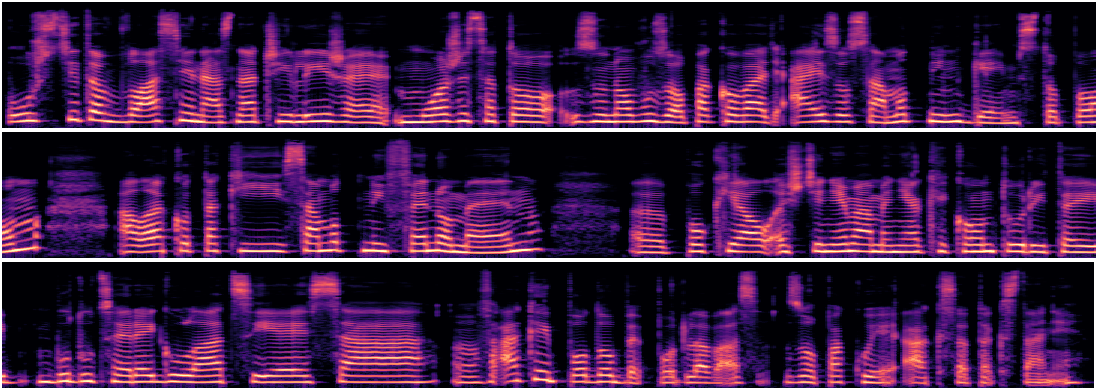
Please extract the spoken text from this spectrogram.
Už ste to vlastne naznačili, že môže sa to znovu zopakovať aj so samotným GameStopom, ale ako taký samotný fenomén, e, pokiaľ ešte nemáme nejaké kontúry tej budúcej regulácie, sa v akej podobe podľa vás zopakuje, ak sa tak stane?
